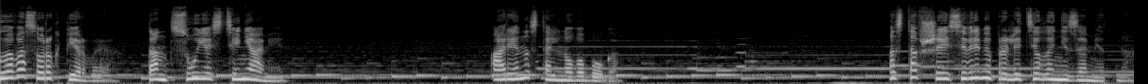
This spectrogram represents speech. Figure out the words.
Глава 41. Танцуя с тенями. Арена Стального Бога. Оставшееся время пролетело незаметно.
